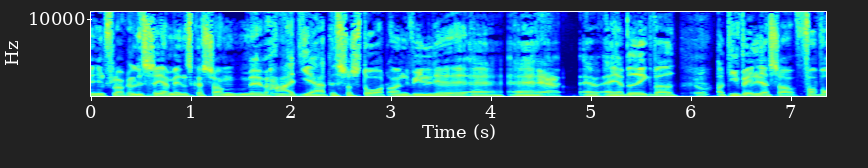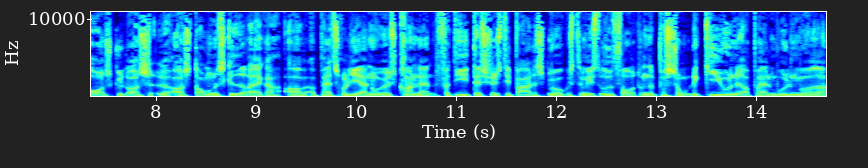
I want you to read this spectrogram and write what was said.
øh, en flok af lidt sære mennesker, som øh, har et hjerte så stort og en vilje af, af, Ja. ja. af, af jeg ved ikke hvad. Jo. Og de vælger så for vores skyld, også, øh, også dogne skiderikker, og, og patruljere Nordøstgrønland, fordi det synes de bare er det smukkeste, mest udfordrende, personligt givende og på alle mulige måder.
